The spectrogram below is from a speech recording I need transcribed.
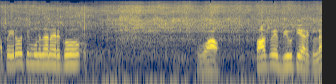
அப்போ இருபத்தி மூணு தானே இருக்கும்? வாவ் பார்க்கவே பியூட்டியாக இருக்குல்ல?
